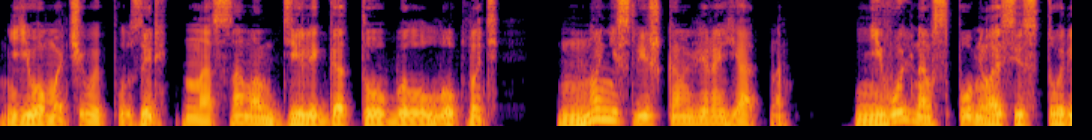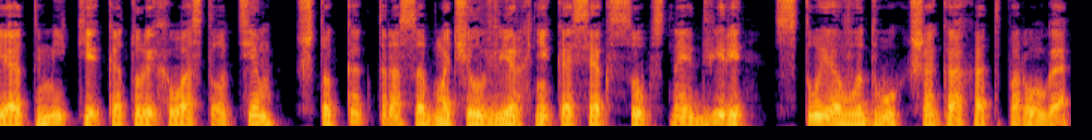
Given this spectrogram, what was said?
Его мочевой пузырь на самом деле готов был лопнуть, но не слишком вероятно. Невольно вспомнилась история от Микки, который хвастал тем, что как-то раз обмочил верхний косяк собственной двери, стоя в двух шагах от порога.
